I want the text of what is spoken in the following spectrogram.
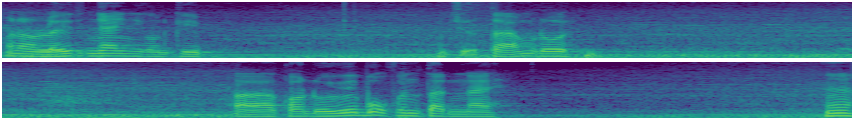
con nào lấy thì nhanh thì còn kịp. Một triệu tám một đôi. À, còn đối với bộ phân tần này. Nhé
